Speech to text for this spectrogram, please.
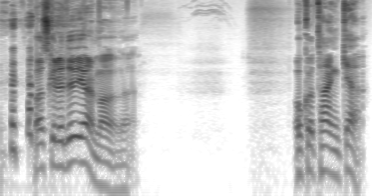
Vad skulle du göra med honom då? Och tanka?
